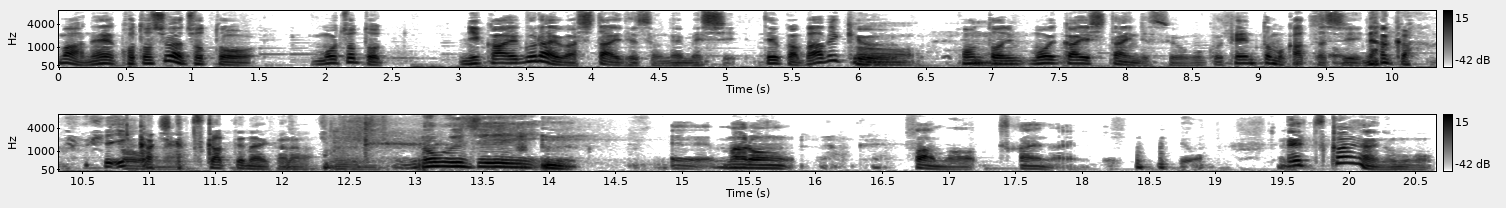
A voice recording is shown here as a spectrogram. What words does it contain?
まあね、今年はちょっと、もうちょっと2回ぐらいはしたいですよね、飯。っていうか、バーベキュうんー、本当にもう一回したいんですよ。僕、テントも買ったし、なんか、1回しか使ってないから。野口、えーマロンファームは使えないよ。え、使えないのも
